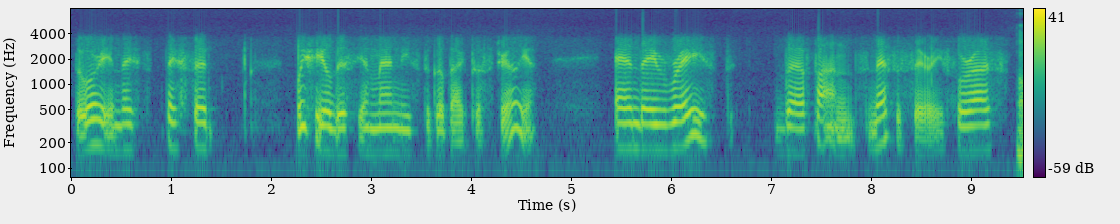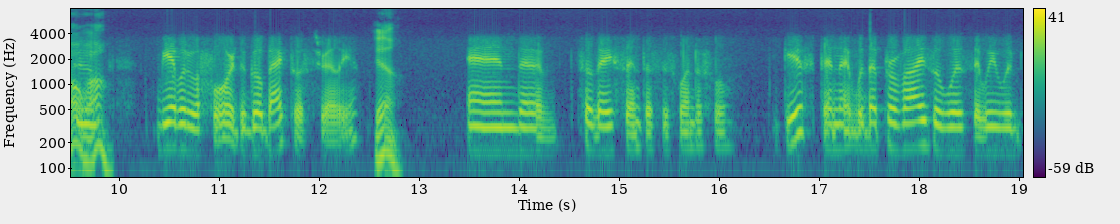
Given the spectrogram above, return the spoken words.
story, and they they said, "We feel this young man needs to go back to Australia," and they raised the funds necessary for us Oh, to wow. be able to afford to go back to Australia. Yeah. And uh, so they sent us this wonderful gift, and it, the proviso was that we would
